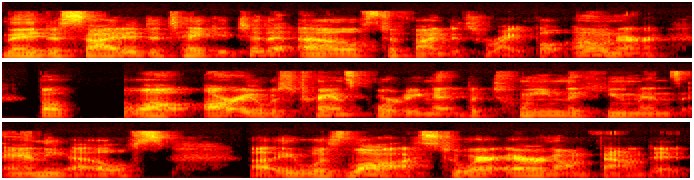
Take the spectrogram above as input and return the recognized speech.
they decided to take it to the elves to find its rightful owner. But while Arya was transporting it between the humans and the elves, uh, it was lost to where Eragon found it.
